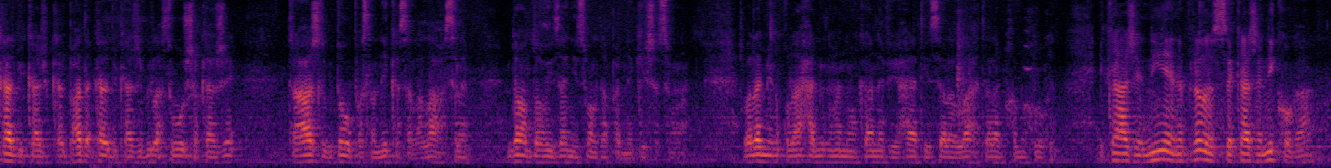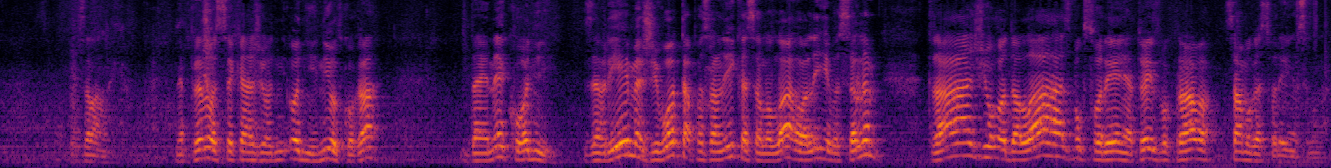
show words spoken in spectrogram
kad bi kaže, kad bada, kad bi kaže, bila suša, kaže, tražili bi dovu poslanika, sallallahu sallam, da on dovi za njih da padne kiša svala. Vala min kula ahad minhum anu kane fi hajati sallallahu sallam kham khuluqan. I kaže, nije, ne prenosi se, kaže, nikoga, sallallahu ne prenosi se, kaže, od, od njih, ni od koga, da je neko od njih za vrijeme života poslanika sallallahu alaihi ve sellem tražio od Allaha zbog stvorenja, to je zbog prava samoga stvorenja sallallahu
